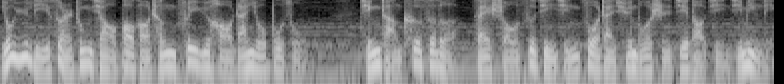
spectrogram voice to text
由于里瑟尔中校报告称飞鱼号燃油不足。艇长科斯勒在首次进行作战巡逻时接到紧急命令，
